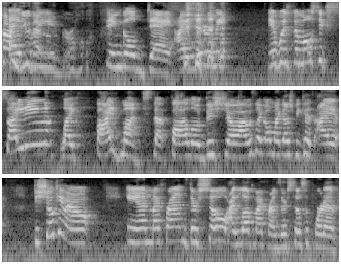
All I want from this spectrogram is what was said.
Are you that mean girl? single day. I literally, it was the most exciting like five months that followed this show. I was like, oh my gosh, because I, the show came out, and my friends, they're so, I love my friends, they're so supportive.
